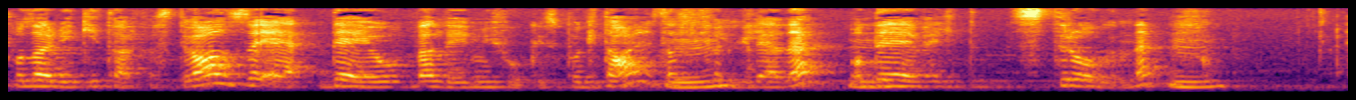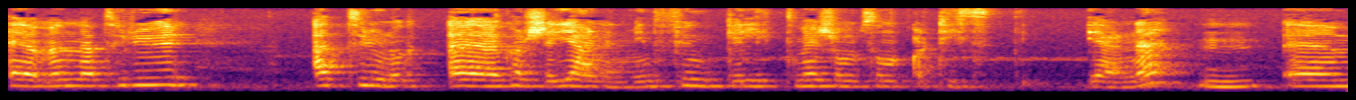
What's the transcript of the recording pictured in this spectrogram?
på Larvik gitarfestival så er det jo veldig mye fokus på gitar. Selvfølgelig er det. Og det er jo helt strålende. Eh, men jeg tror, jeg tror nok eh, kanskje hjernen min funker litt mer som sånn artisthjerne. Eh,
